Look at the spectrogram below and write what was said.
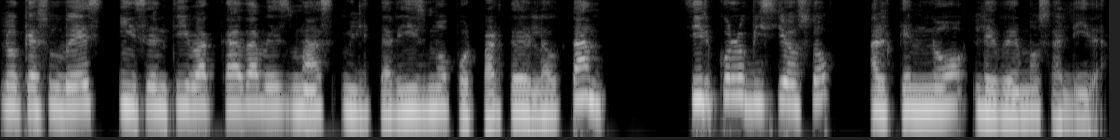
lo que a su vez incentiva cada vez más militarismo por parte de la OTAN. Círculo vicioso al que no le vemos salida.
